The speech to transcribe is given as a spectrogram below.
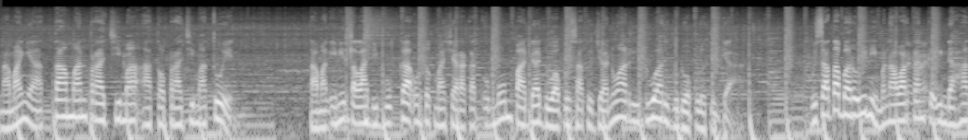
namanya Taman Pracima atau Pracima Twin. Taman ini telah dibuka untuk masyarakat umum pada 21 Januari 2023. Wisata baru ini menawarkan keindahan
